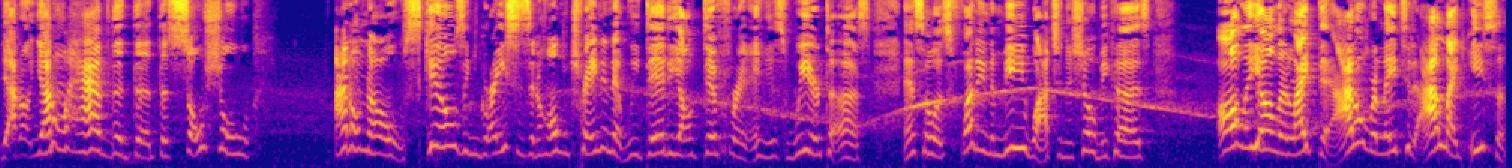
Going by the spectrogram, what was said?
y'all don't y'all don't have the the, the social I don't know, skills and graces and home training that we did, y'all different and it's weird to us. And so it's funny to me watching the show because all of y'all are like that. I don't relate to it. I like Issa.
